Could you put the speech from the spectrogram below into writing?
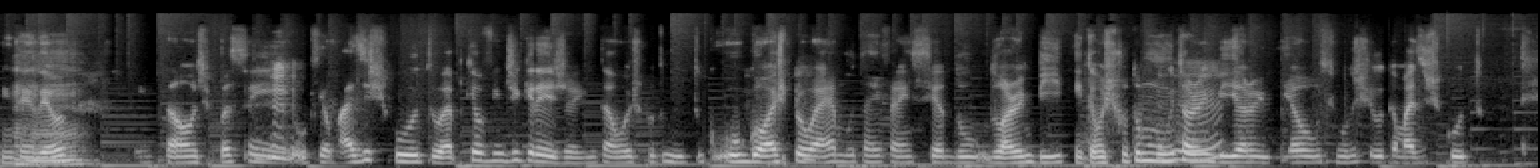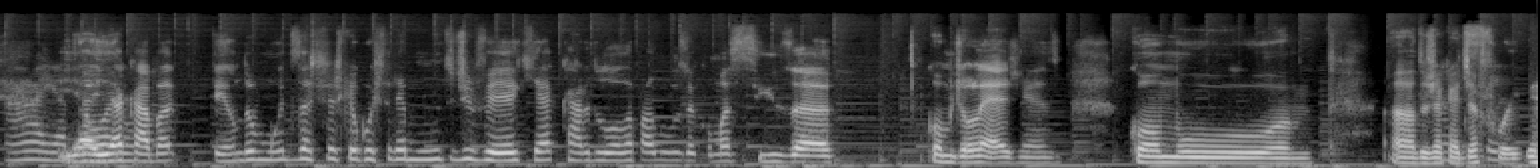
Entendeu? Uhum. Então, tipo assim, o que eu mais escuto é porque eu vim de igreja, então eu escuto muito. O gospel é muita referência do, do RB, então eu escuto muito uhum. RB. RB é o segundo estilo que eu mais escuto. Ai, e aí acaba tendo muitos artistas que eu gostaria muito de ver, que é a cara do Lola Palusa, como a Cisa, como John Legend, como. Ah, do Jaquete já foi.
